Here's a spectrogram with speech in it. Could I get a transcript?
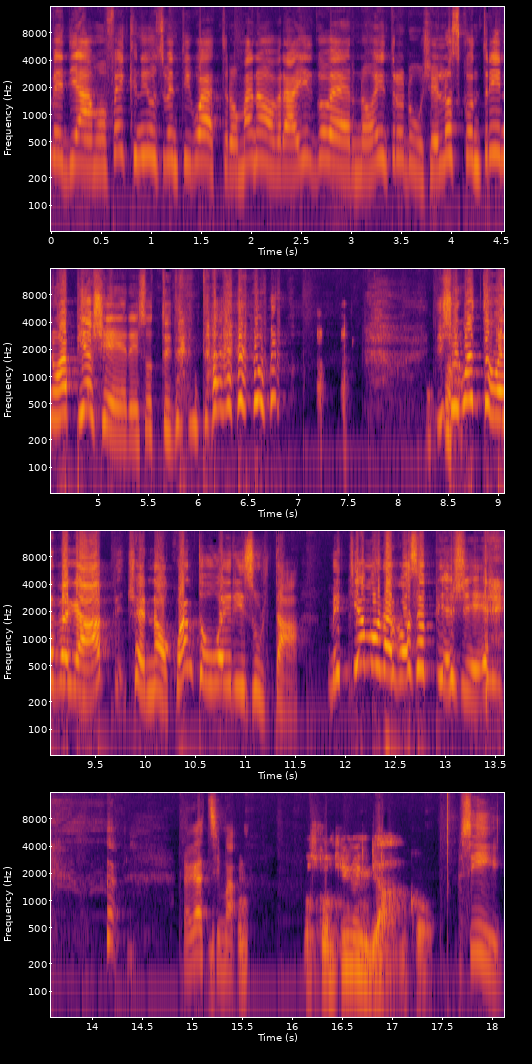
vediamo, fake news 24, manovra, il governo introduce lo scontrino a piacere sotto i 30 euro. Dice quanto vuoi pagare? Cioè no, quanto vuoi risultare? Mettiamo una cosa a piacere. Ragazzi, ma lo scontrino in bianco sì.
